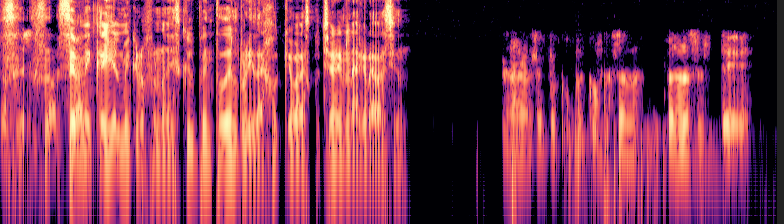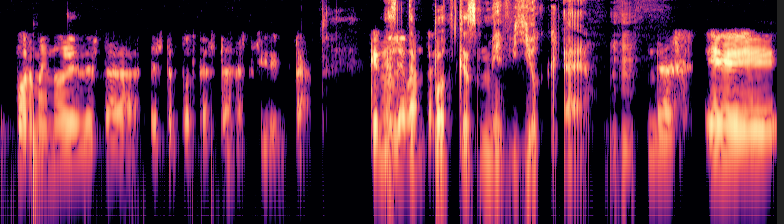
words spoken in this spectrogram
Se me cayó el micrófono, disculpen todo el ruidajo que va a escuchar en la grabación. No, no se preocupe, como son, son los, este, pormenores de esta, de este podcast tan accidental, que no este levantan. podcast mediocre. Ah, eh,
